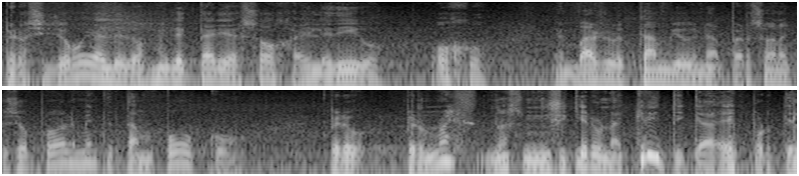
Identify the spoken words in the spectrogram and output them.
Pero si yo voy al de 2.000 hectáreas de soja y le digo, ojo, en Barrio El Cambio hay una persona que yo probablemente tampoco, pero, pero no, es, no es ni siquiera una crítica, es porque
